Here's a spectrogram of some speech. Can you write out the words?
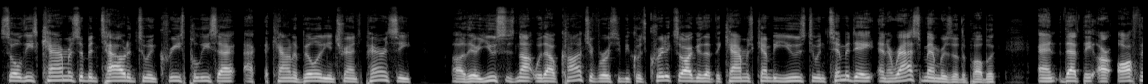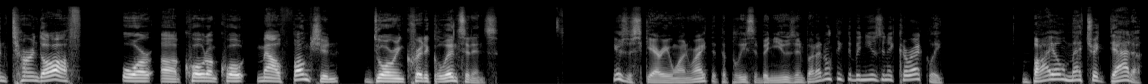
So these cameras have been touted to increase police a- a- accountability and transparency. Uh, their use is not without controversy because critics argue that the cameras can be used to intimidate and harass members of the public and that they are often turned off or uh, quote unquote malfunction during critical incidents. Here's a scary one, right? That the police have been using, but I don't think they've been using it correctly. Biometric data.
